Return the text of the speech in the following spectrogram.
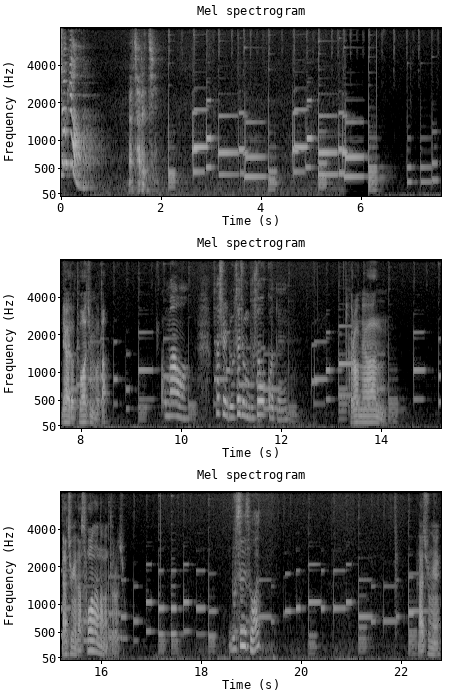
깜짝이야. 나 잘했지 내가 너 도와준 거다 고마워. 사실 요새 좀 무서웠거든. 그러면 나중에 나 소원 하나만 들어줘 무슨 소원? 나중에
